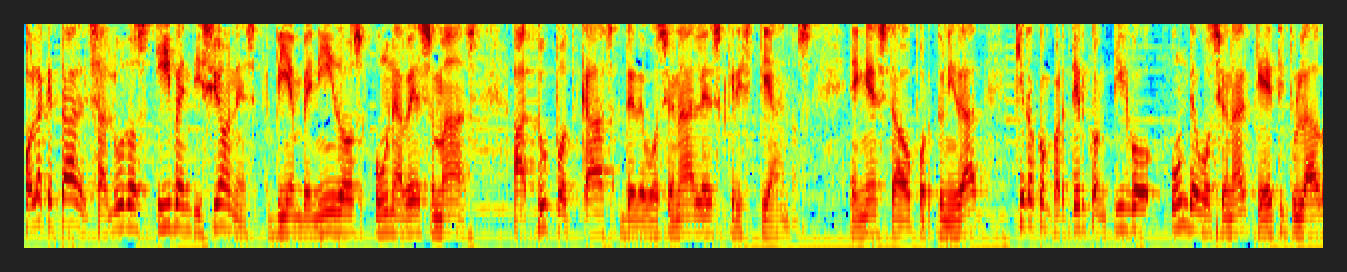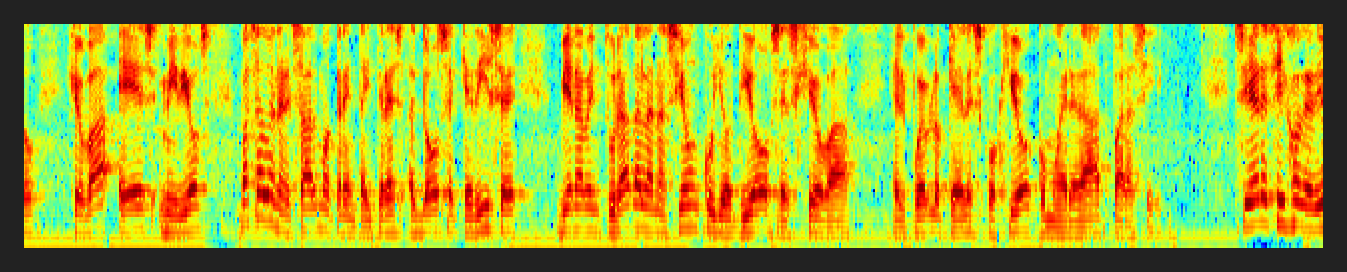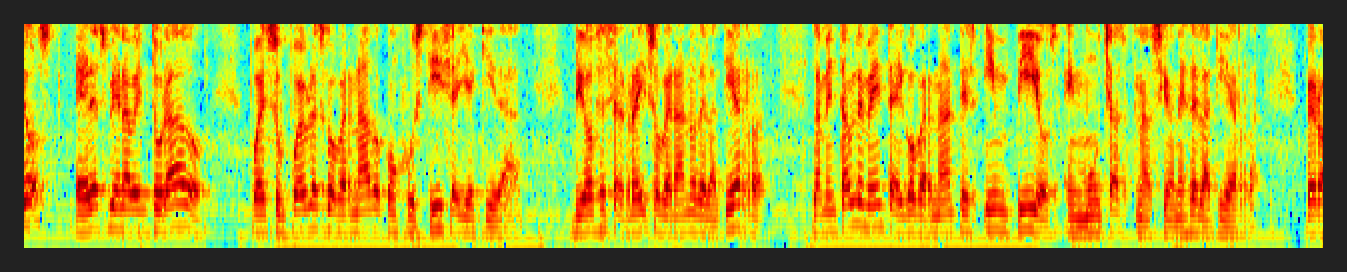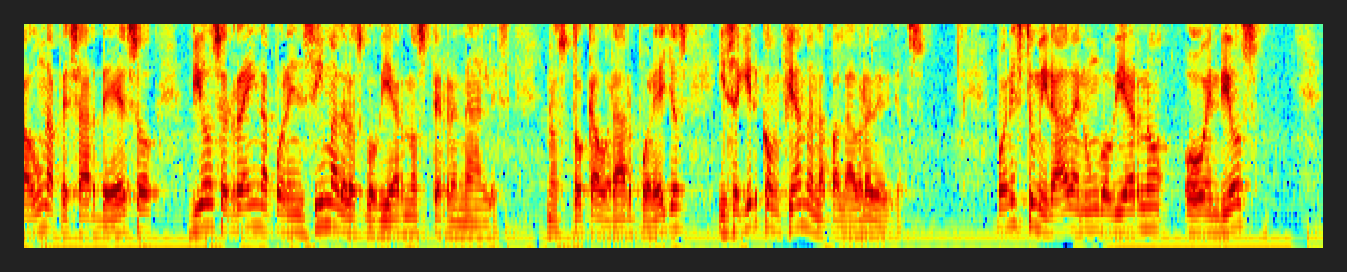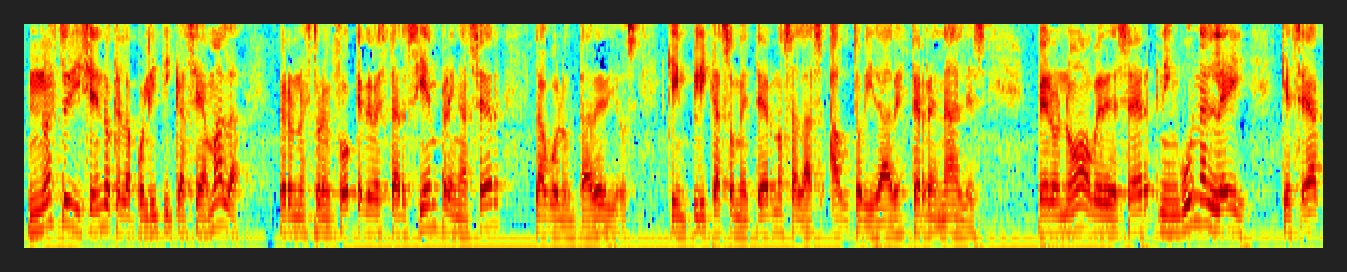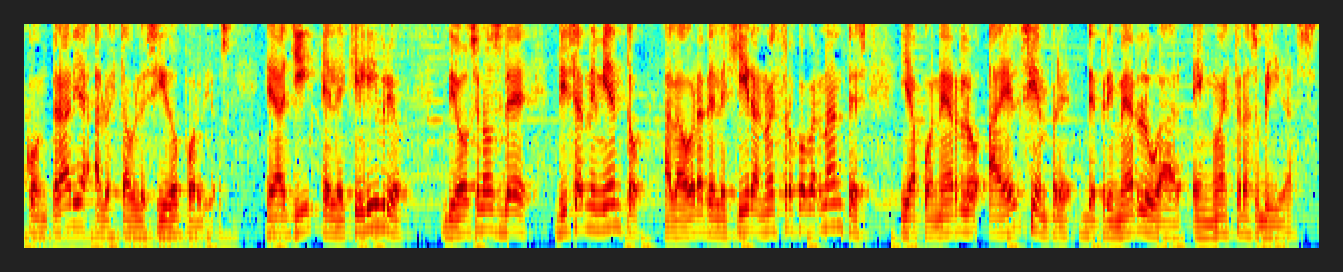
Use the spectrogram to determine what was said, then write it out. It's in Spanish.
Hola, ¿qué tal? Saludos y bendiciones. Bienvenidos una vez más a tu podcast de devocionales cristianos. En esta oportunidad quiero compartir contigo un devocional que he titulado Jehová es mi Dios, basado en el Salmo 33, 12 que dice, Bienaventurada la nación cuyo Dios es Jehová, el pueblo que él escogió como heredad para sí. Si eres hijo de Dios, eres bienaventurado pues su pueblo es gobernado con justicia y equidad. Dios es el Rey soberano de la tierra. Lamentablemente hay gobernantes impíos en muchas naciones de la tierra, pero aún a pesar de eso, Dios reina por encima de los gobiernos terrenales. Nos toca orar por ellos y seguir confiando en la palabra de Dios. ¿Pones tu mirada en un gobierno o en Dios? No estoy diciendo que la política sea mala, pero nuestro enfoque debe estar siempre en hacer la voluntad de Dios, que implica someternos a las autoridades terrenales, pero no obedecer ninguna ley que sea contraria a lo establecido por Dios. He allí el equilibrio. Dios nos dé discernimiento a la hora de elegir a nuestros gobernantes y a ponerlo a Él siempre de primer lugar en nuestras vidas.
